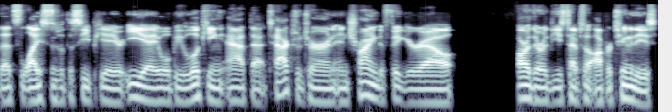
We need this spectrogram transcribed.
that's licensed with the CPA or EA will be looking at that tax return and trying to figure out are there these types of opportunities?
